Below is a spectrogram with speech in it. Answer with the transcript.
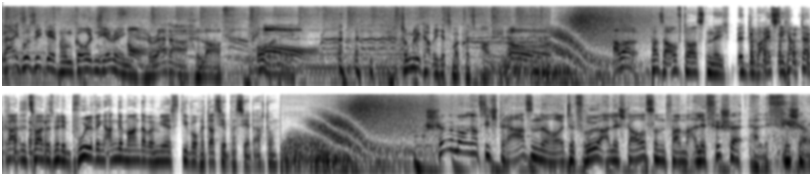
Gleich Musik vom Golden Earring. Oh. Radar Love. Oh Mann, oh. Zum Glück habe ich jetzt mal kurz Pause. Oh. Aber pass auf, Thorsten, ich, du weißt, ich habe da gerade zwar das mit dem Pool wegen angemahnt, aber mir ist die Woche das hier passiert. Achtung. Schönen Morgen auf die Straßen. Heute früh alle Staus und vor allem alle Fischer, alle Fischer,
